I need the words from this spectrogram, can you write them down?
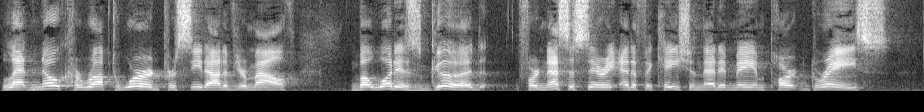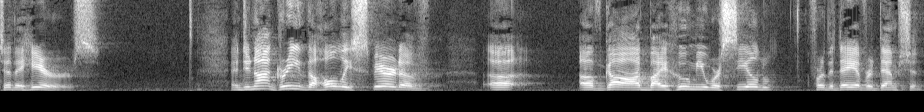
Let no corrupt word proceed out of your mouth, but what is good for necessary edification, that it may impart grace to the hearers. And do not grieve the Holy Spirit of uh, of God by whom you were sealed for the day of redemption.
